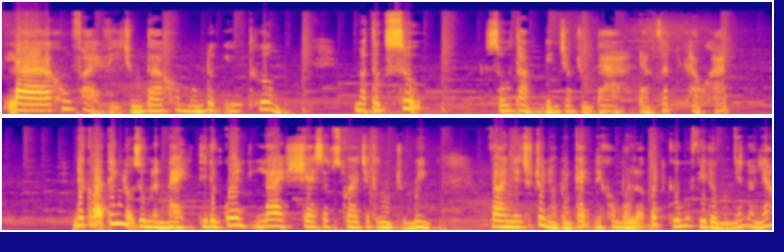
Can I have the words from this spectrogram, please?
là không phải vì chúng ta không muốn được yêu thương, mà thực sự sâu thẳm bên trong chúng ta đang rất khao khát nếu các bạn thích nội dung lần này thì đừng quên like, share, subscribe cho kênh của chúng mình và nhấn chuông nhỏ bên cạnh để không bỏ lỡ bất cứ một video mới nhất nào nhé.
